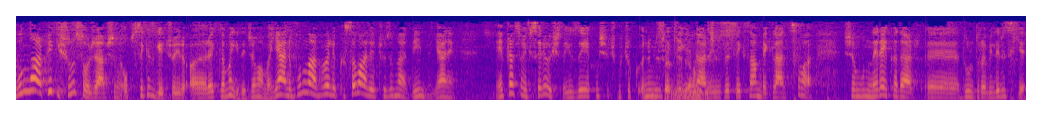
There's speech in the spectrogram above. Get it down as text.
bunlar peki şunu soracağım şimdi 38 geçiyor e, reklama gideceğim ama yani bunlar böyle kısa vadeli çözümler değil mi? Yani enflasyon yükseliyor işte yüzde buçuk önümüzdeki Yükselmeye devam günlerde edecek. yüzde 80 beklentisi var. Şimdi bunu nereye kadar e, durdurabiliriz ki?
